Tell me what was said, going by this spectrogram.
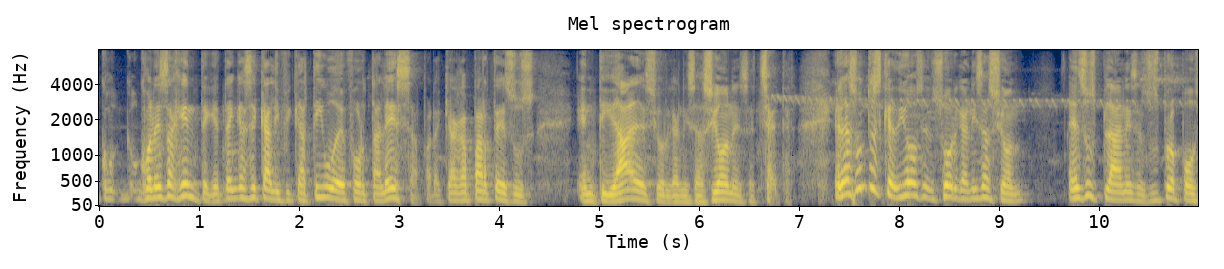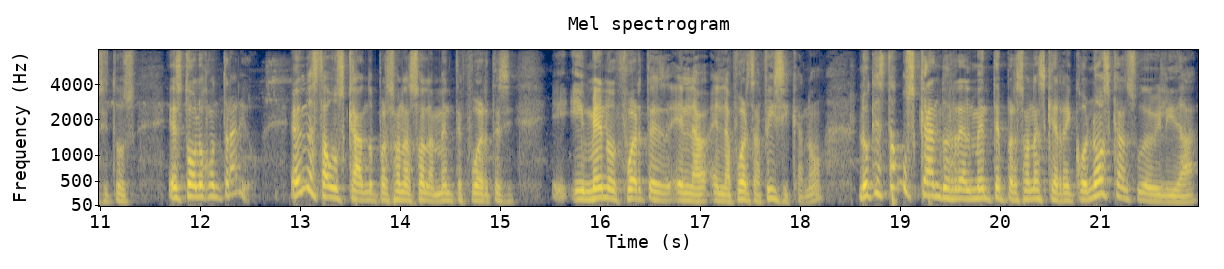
con, esa gente que tenga ese calificativo de fortaleza, para que haga parte de sus entidades y organizaciones, etc. El asunto es que Dios en su organización, en sus planes, en sus propósitos, es todo lo contrario. Él no está buscando personas solamente fuertes y, menos fuertes en la, en la fuerza física, ¿no? Lo que está buscando es realmente personas que reconozcan su debilidad,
